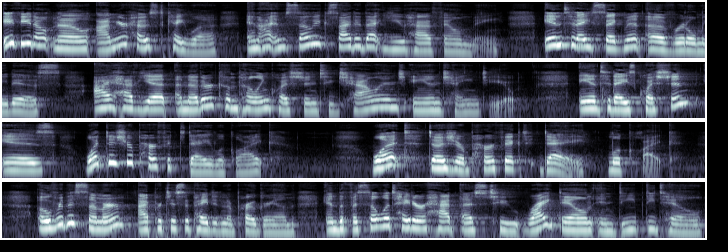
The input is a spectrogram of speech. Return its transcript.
If you don't know, I'm your host, Kayla, and I am so excited that you have found me. In today's segment of Riddle Me This, I have yet another compelling question to challenge and change you. And today's question is What does your perfect day look like? What does your perfect day look like? Over the summer, I participated in a program, and the facilitator had us to write down in deep detail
